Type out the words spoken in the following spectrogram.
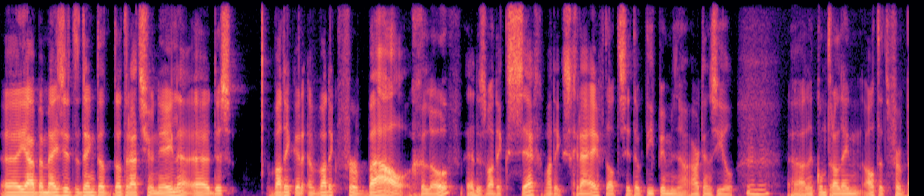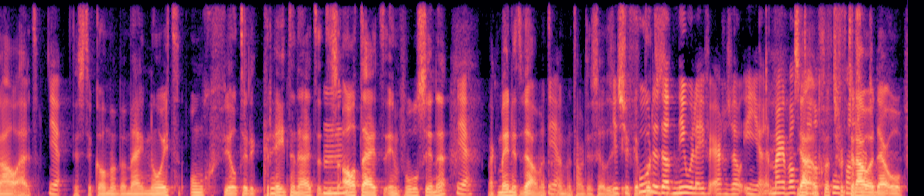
Eh, ja, bij mij zit het denk ik dat, dat rationele. eh, dus wat ik, er, wat ik verbaal geloof, hè, dus wat ik zeg, wat ik schrijf, dat zit ook diep in mijn hart en ziel. Mhm. Eh, dan komt er alleen altijd verbaal uit. Dus er komen bij mij nooit ongefilterde kreten uit. Het is Mhm. altijd in volzinnen. Ja. Maar ik meen het wel met, met hart en ziel. Dus Dus je ik heb voelde dat... nieuwe leven ergens wel in je. Maar was het Ja, dan het vertrouwen soort- daarop.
